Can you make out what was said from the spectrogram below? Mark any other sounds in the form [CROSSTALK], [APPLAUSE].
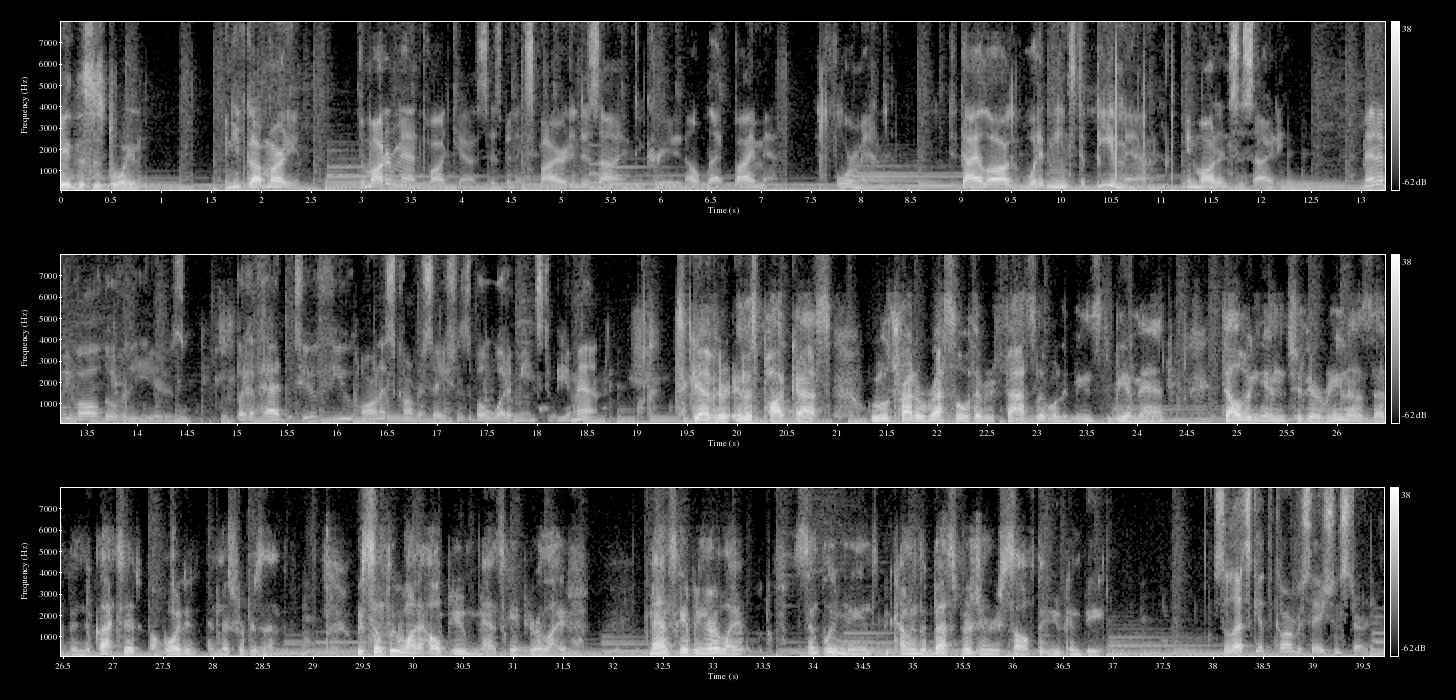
Hey, this is Dwayne. And you've got Marty. The Modern Man podcast has been inspired and designed to create an outlet by men and for men to dialogue what it means to be a man in modern society. Men have evolved over the years, but have had too few honest conversations about what it means to be a man. Together in this podcast, we will try to wrestle with every facet of what it means to be a man, delving into the arenas that have been neglected, avoided, and misrepresented. We simply want to help you manscape your life. Manscaping your life simply means becoming the best version of yourself that you can be. So let's get the conversation started.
